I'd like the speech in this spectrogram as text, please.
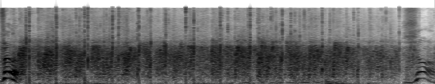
Ferro. So.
